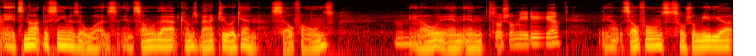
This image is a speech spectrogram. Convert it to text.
it's not the same as it was, and some of that comes back to again cell phones, Mm-hmm. you know, and and Social media. you know, cell phones, social media,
